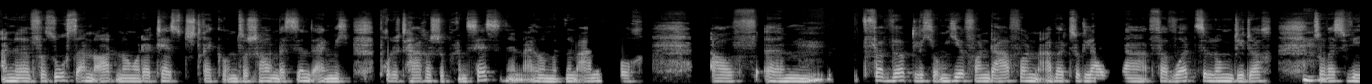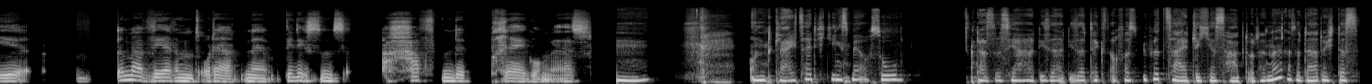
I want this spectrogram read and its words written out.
eine Versuchsanordnung oder Teststrecke, um zu schauen, was sind eigentlich proletarische Prinzessinnen, also mit einem Anspruch auf ähm, Verwirklichung hiervon, davon, aber zugleich eine Verwurzelung, die doch mhm. sowas wie immerwährend oder eine wenigstens haftende Prägung ist. Mhm. Und gleichzeitig ging es mir auch so, dass es ja dieser, dieser Text auch was Überzeitliches hat, oder ne? Also dadurch, dass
